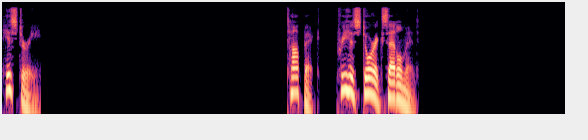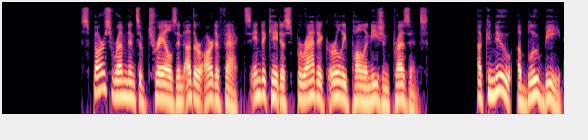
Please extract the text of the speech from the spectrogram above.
History Prehistoric settlement Sparse remnants of trails and other artifacts indicate a sporadic early Polynesian presence. A canoe, a blue bead,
